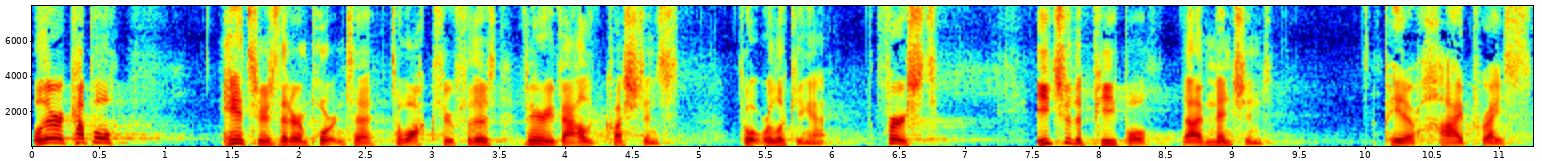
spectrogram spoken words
Well, there are a couple answers that are important to, to walk through for those very valid questions to what we're looking at. First, each of the people that I've mentioned paid a high price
